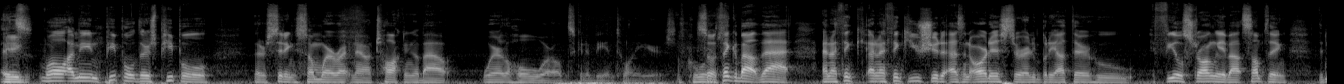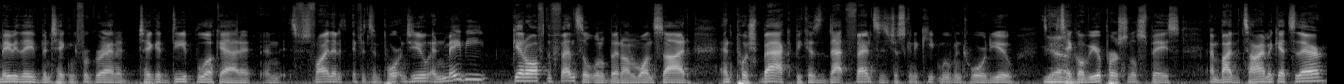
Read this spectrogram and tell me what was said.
It's, well, I mean, people. There's people that are sitting somewhere right now talking about where the whole world's going to be in 20 years. Of course. So think about that, and I think, and I think you should, as an artist or anybody out there who feels strongly about something that maybe they've been taking for granted, take a deep look at it and find that if it's important to you, and maybe get off the fence a little bit on one side and push back because that fence is just going to keep moving toward you. It's going Yeah. to take over your personal space, and by the time it gets there,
